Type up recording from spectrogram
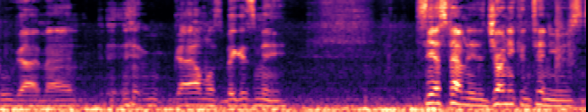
Cool guy, man. guy almost big as me. CS family, the journey continues.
